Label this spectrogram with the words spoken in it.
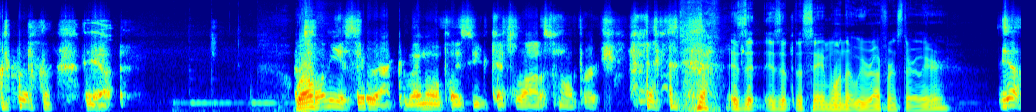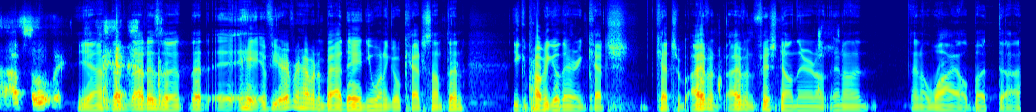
yeah. Well, it's funny you say that because I know a place you catch a lot of small perch. is it is it the same one that we referenced earlier? Yeah, absolutely. Yeah, that, that is a that. Hey, if you're ever having a bad day and you want to go catch something, you could probably go there and catch catch a. I haven't I haven't fished down there in a in a, in a while, but uh,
